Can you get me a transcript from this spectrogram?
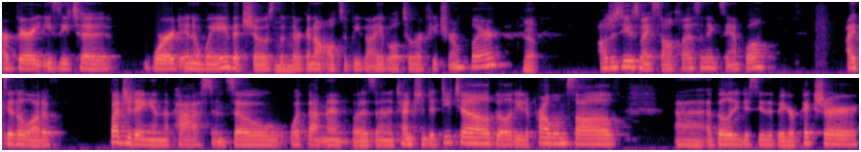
are very easy to word in a way that shows that mm-hmm. they're going to also be valuable to our future employer. Yeah. I'll just use myself as an example. I did a lot of budgeting in the past. And so what that meant was an attention to detail, ability to problem solve, uh, ability to see the bigger picture.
